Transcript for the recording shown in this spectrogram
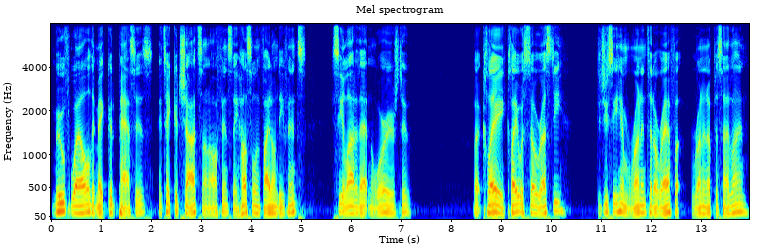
move well, they make good passes, they take good shots on offense, they hustle and fight on defense. You see a lot of that in the Warriors too. But Klay, Klay was so rusty. Did you see him run into the ref, uh, running up the sideline?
